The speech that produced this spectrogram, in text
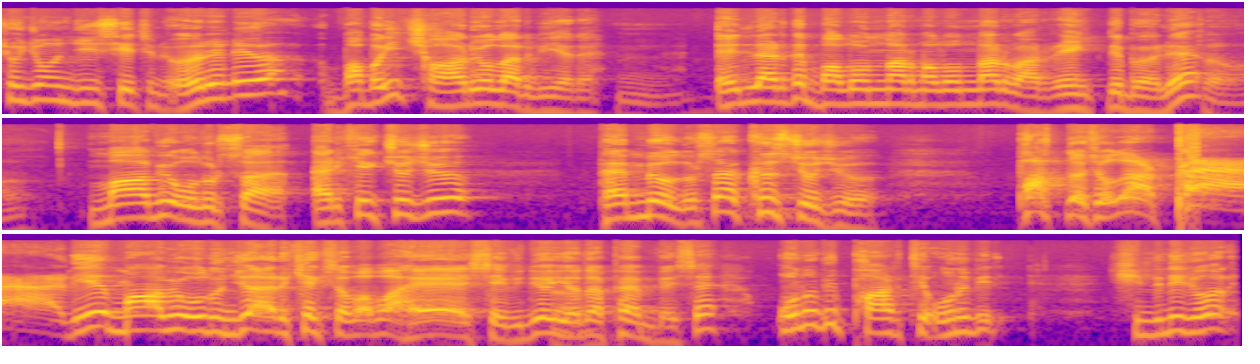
Çocuğun cinsiyetini öğreniyor. Babayı çağırıyorlar bir yere. Ellerde balonlar malonlar var renkli böyle. Tamam. Mavi olursa erkek çocuğu, pembe olursa kız çocuğu. Patlatıyorlar pe diye mavi olunca erkekse baba he seviliyor ya da pembeyse onu bir parti, onu bir şimdi ne diyorlar?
